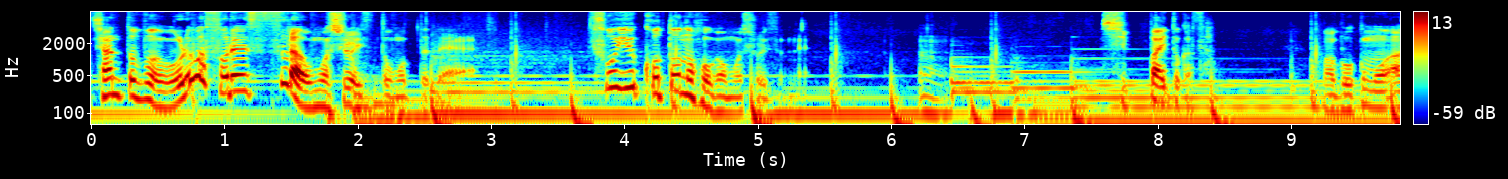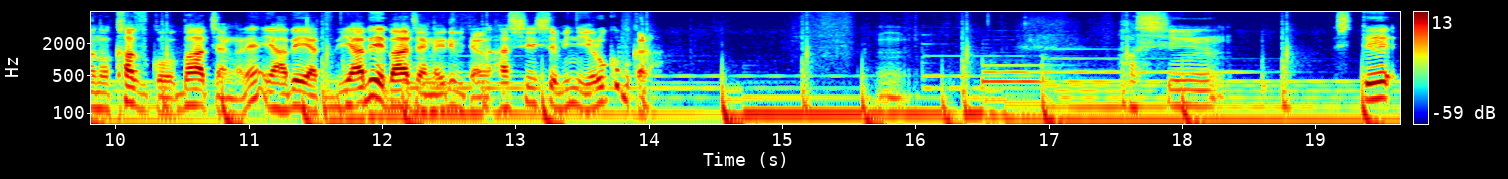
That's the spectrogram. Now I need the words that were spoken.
ちゃんともう俺はそれすら面白いと思ってて。そういうことの方が面白いですよね。うん失敗とかさ。まあ、僕もあの和子ばあちゃんがねやべえやつやべえばあちゃんがいるみたいな発信してみんな喜ぶから、うん、発信して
